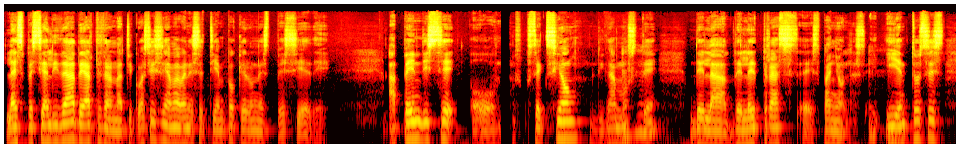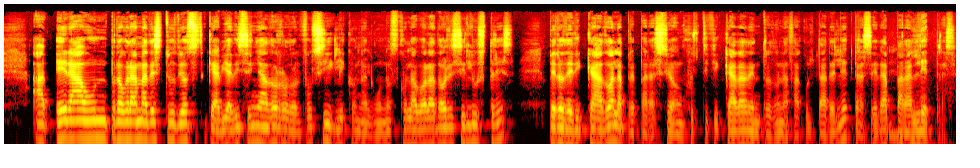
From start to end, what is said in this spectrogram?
la especialidad de arte dramático, así se llamaba en ese tiempo, que era una especie de apéndice o sección, digamos, de, de, la, de letras españolas. Y entonces era un programa de estudios que había diseñado Rodolfo Sigli con algunos colaboradores ilustres, pero dedicado a la preparación justificada dentro de una facultad de letras, era para letras.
